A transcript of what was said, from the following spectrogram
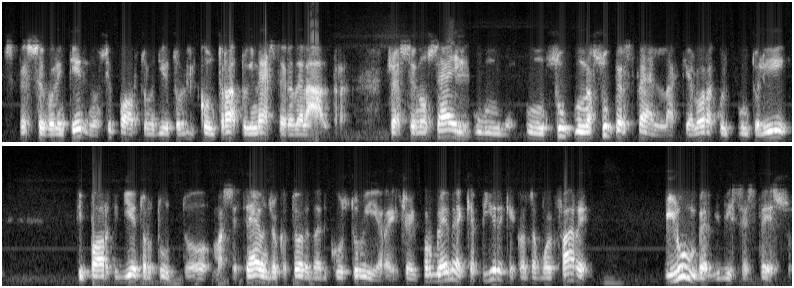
spesso e volentieri non si portano dietro il contratto in essere dell'altra, cioè se non sei un- un una superstella che allora a quel punto lì ti porti dietro tutto, ma se hai un giocatore da ricostruire, cioè il problema è capire che cosa vuol fare Bloomberg di se stesso,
